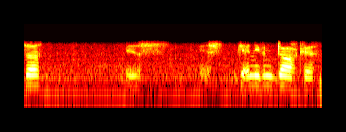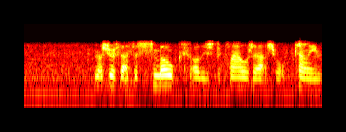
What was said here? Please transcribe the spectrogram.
So, it's, it's getting even darker. I'm not sure if that's the smoke or just the clouds at actual time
